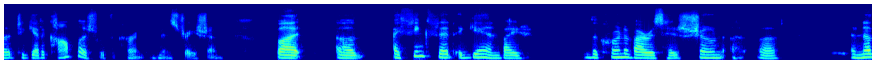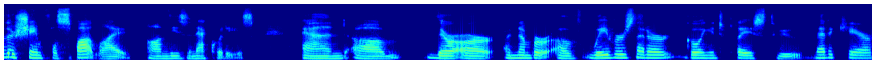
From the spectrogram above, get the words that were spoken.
uh, to get accomplished with the current administration. But uh, I think that again, by the coronavirus has shown a, another shameful spotlight on these inequities, and um, there are a number of waivers that are going into place through Medicare.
